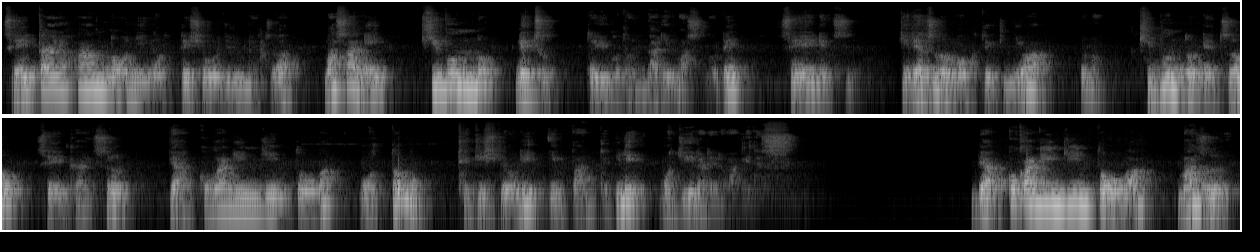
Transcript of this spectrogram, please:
生体反応によって生じる熱はまさに気分の熱ということになりますので静熱下熱の目的にはこの気分の熱を正解する白虎が人参糖が最も適しており一般的に用いられるわけです。白虎か人参糖はまず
